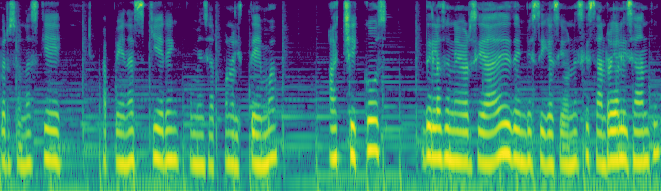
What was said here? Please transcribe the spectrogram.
personas que apenas quieren comenzar con el tema, a chicos de las universidades de investigaciones que están realizando.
